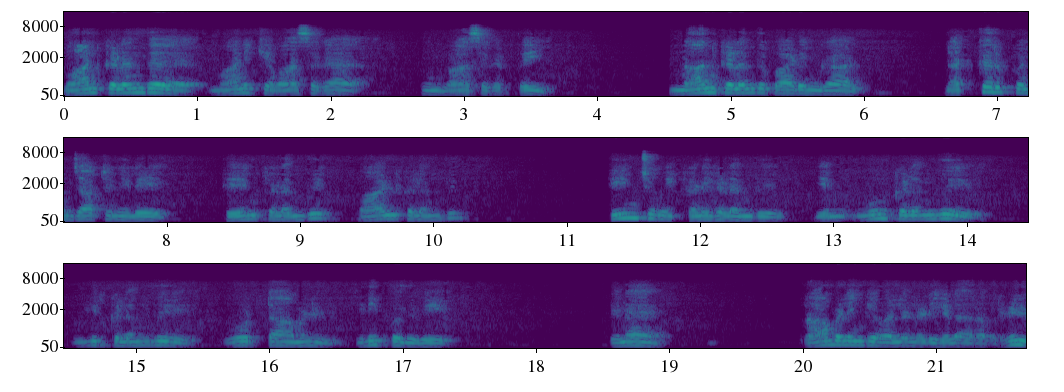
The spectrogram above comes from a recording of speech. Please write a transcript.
வான் கலந்த மாணிக்க வாசக உன் வாசகத்தை நான் கலந்து பாடுங்கால் நற்கருப்பஞ்சாற்றினிலே தேன் கலந்து பால் கலந்து தீஞ்சுவை கனி கலந்து என் ஊன் கலந்து உயிர் கலந்து ஓட்டாமல் இனிப்பதுவே என ராமலிங்க வல்லலடிகளார் அவர்கள்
